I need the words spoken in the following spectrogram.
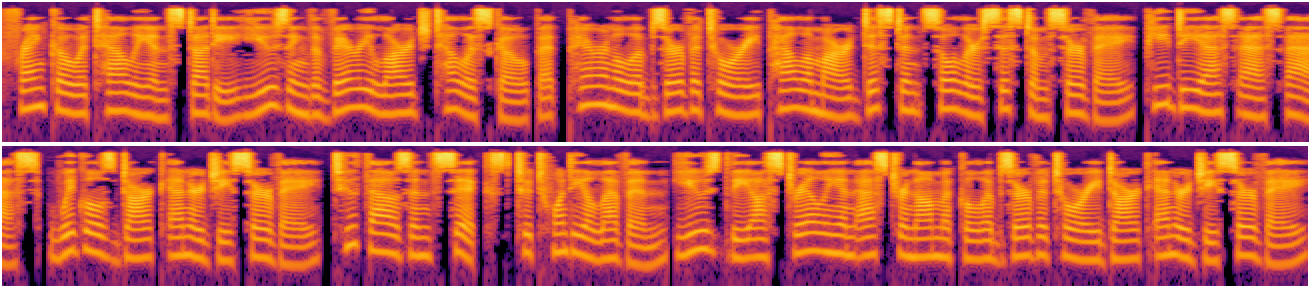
Franco-Italian study using the Very Large Telescope at Paranal Observatory Palomar Distant Solar System Survey PDSSS WiggleZ Dark Energy Survey 2006 to 2011 used the Australian Astronomical Astronomical Observatory Dark Energy Survey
